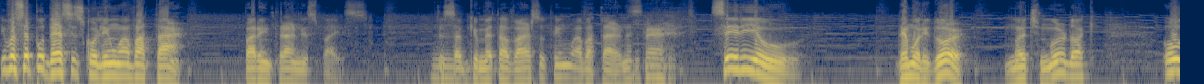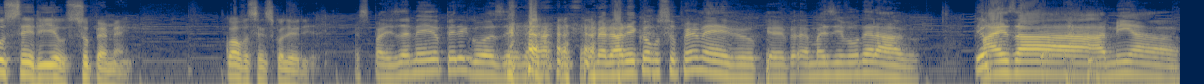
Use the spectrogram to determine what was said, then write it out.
E você pudesse escolher um avatar para entrar nesse país. Você hum. sabe que o metaverso tem um avatar, né? Certo. Seria o Demolidor, Matt Murdock, ou seria o Superman? Qual você escolheria? Esse país é meio perigoso, é melhor, é melhor ir como Superman, viu? Porque é mais invulnerável. Eu... Mas a, a, minha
